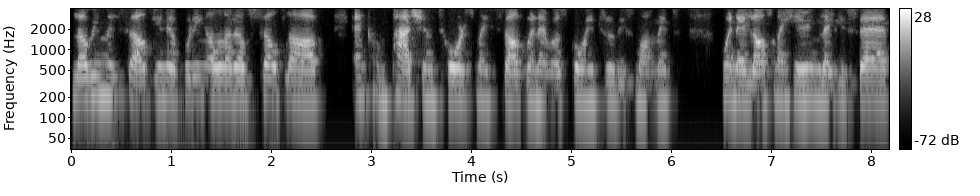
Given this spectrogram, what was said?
loving myself, you know, putting a lot of self love and compassion towards myself when I was going through these moments when I lost my hearing, like you said.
